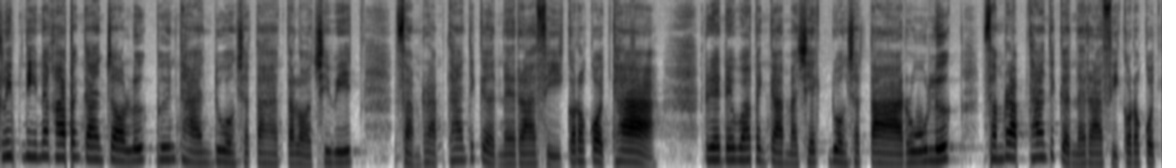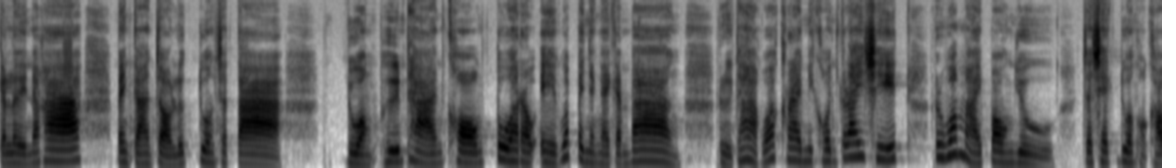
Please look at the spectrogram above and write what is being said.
คลิปนี้นะคะเป็นการจาะลึกพื้นฐานดวงชะตาตลอดชีวิตสำหรับท่านที่เกิดในราศีกรกฎค่ะ เรียกได้ว่าเป็นการมาเช็คดวงชะตารู้ลึกสำหรับท่านที่เกิดในราศีกรกฎกันเลยนะคะ เป็นการจาะลึกดวงชะตา ดวงพื้นฐานของตัวเราเองว่าเป็นยังไงกันบ้าง หรือถ้าหากว่าใครมีคนใกล้ชิด หรือว่าหมายปองอยู่ จะเช็คดวงของเขา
